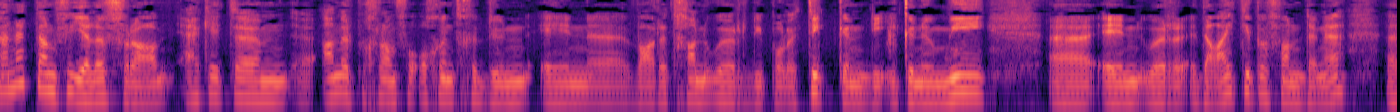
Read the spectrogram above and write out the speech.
Kan ek dan vir julle vra, ek het 'n um, ander program vanoggend gedoen en uh, waar dit gaan oor die politiek en die ekonomie uh en oor daai tipe van dinge uh,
